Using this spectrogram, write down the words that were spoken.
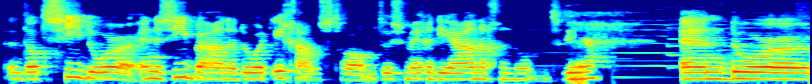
dat qi door energiebanen door het lichaam stroomt, dus meridianen genoemd. Ja. En door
